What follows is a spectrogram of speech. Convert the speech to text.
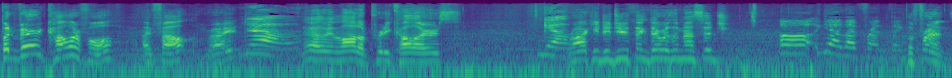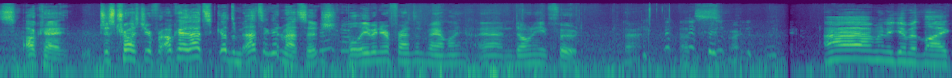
but very colorful, I felt, right? Yeah. Yeah, I mean a lot of pretty colors. Yeah. Rocky, did you think there was a message? Uh, yeah, that friend thing. The friends. Okay. Just trust your friends. Okay, that's good. That's a good message. Believe in your friends and family, and don't eat food. That- That's right. I'm gonna give it like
